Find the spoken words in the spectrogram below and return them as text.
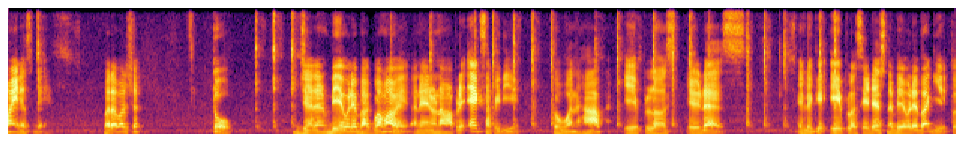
માઇનસ બે. બરાબર છે? તો જ્યારે એને બે વડે ભાગવામાં આવે અને એનું નામ આપણે એક્સ આપી દઈએ, તો one half A plus A dash એટલે કે એ પ્લસ એ ડેશને બે વડે ભાગીએ, તો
